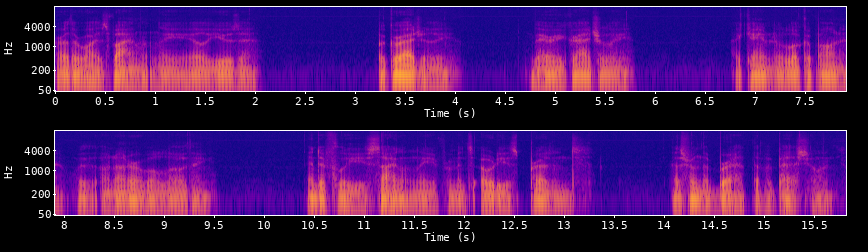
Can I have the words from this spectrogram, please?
or otherwise violently ill use it. But gradually, very gradually, I came to look upon it with unutterable loathing, and to flee silently from its odious presence as from the breath of a pestilence.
